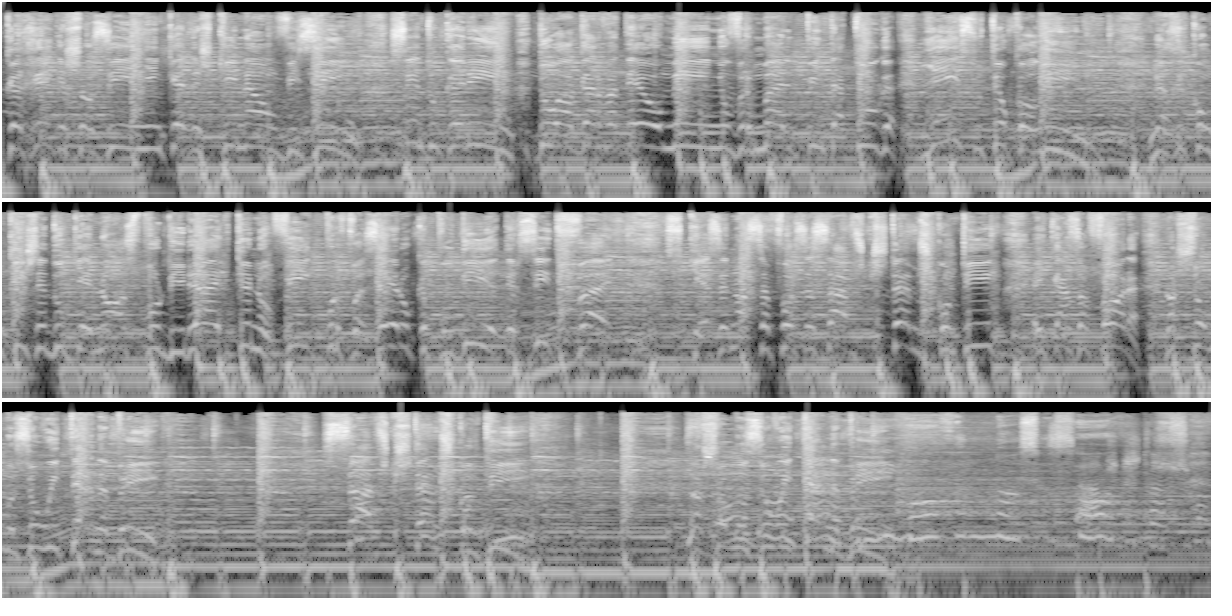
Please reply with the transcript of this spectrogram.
carregas sozinho Em cada esquina um vizinho. Sente o carinho Do Algarve até ao Minho. O vermelho pinta a tuga E é isso o teu colinho Na reconquista do que é nosso por direito Que eu não fico por fazer o que podia ter sido feito. Se queres a nossa força sabes que estamos contigo. Em casa ou fora nós somos o eterno abrigo. Sabes que estamos contigo. Nós somos o eterno abrigo. Nossa voz,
